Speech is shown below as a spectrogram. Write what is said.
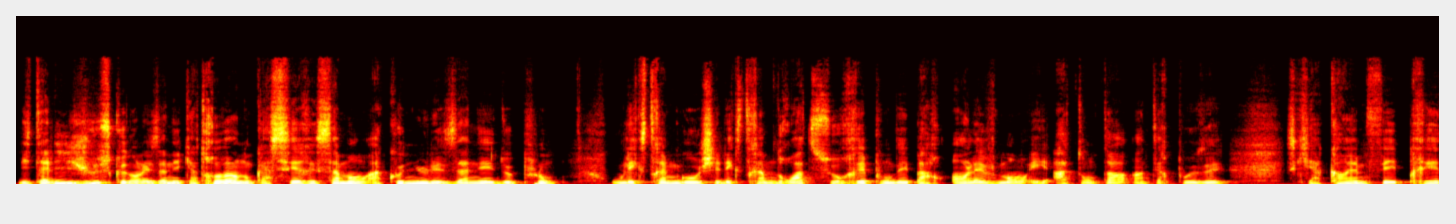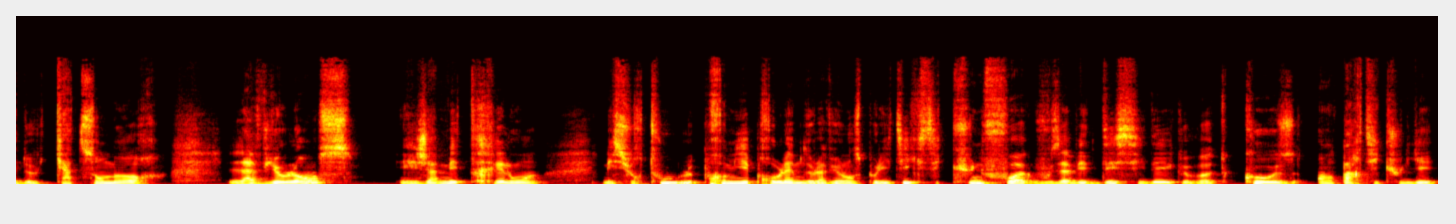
L'Italie, jusque dans les années 80, donc assez récemment, a connu les années de plomb, où l'extrême gauche et l'extrême droite se répondaient par enlèvement et attentats interposés, ce qui a quand même fait près de 400 morts. La violence, et jamais très loin. Mais surtout, le premier problème de la violence politique, c'est qu'une fois que vous avez décidé que votre cause en particulier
